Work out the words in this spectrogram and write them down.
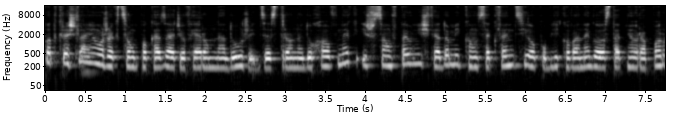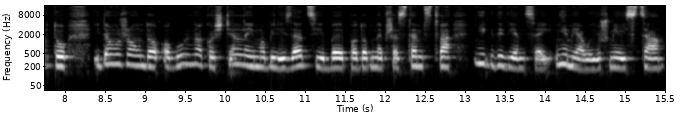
Podkreślają, że chcą pokazać ofiarom nadużyć ze strony duchownych, iż są w pełni świadomi konsekwencji opublikowanego ostatnio raportu i dążą do ogólnokościelnej mobilizacji, by podobne przestępstwa oszustwa nigdy więcej nie miały już miejsca.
